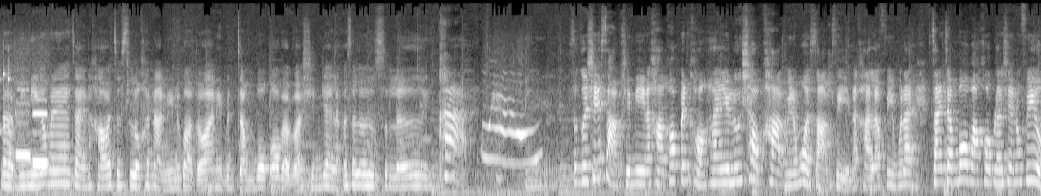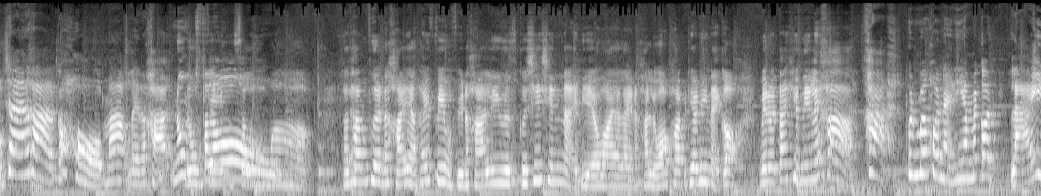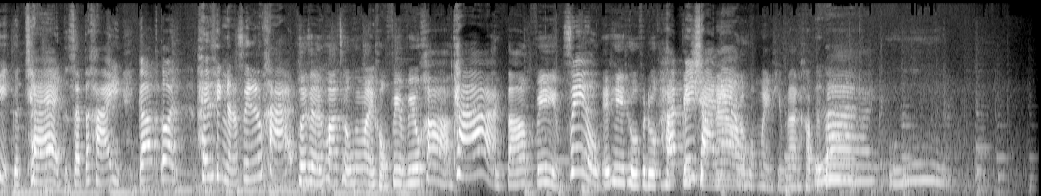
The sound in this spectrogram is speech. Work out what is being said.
แบบมินิก็ไม่แน่ใจนะคะ ว่าจะสโลว์ขนาดนี้หรือเปล่าแต่ว่าอันนี้เป็นจัมโบ้ก็แบบว่าชิ้นใหญ่แล้วก็สโลว์สุดๆเลยค่ะ สกุชิ3ชิ้นนี้นะคะ ก็เป็นของไฮยูรุช็อปค่ะ มีทั้งหมด 3 สีนะคะ แล้วฟิล์มก็ได้ไซส์จัมโบ้มาครบแล้วใช่ไหมน้องฟิลใช่ค่ะ ก็หอมมากเลยนะคะ นุ่มนุ่มสฟิโลนว์สโลว์มาก แล้วถ้าเพื่อนๆนะคะ อยากให้ฟิล์มกับฟิล์มนะคะ รีวิวสกุชิชิ้นไหน DIY อะไรนะคะ หรือว่าพาไปเที่ยวที่ไหนก็เมนูใต้คลิปนี้เลยค่ะ ค่ะ เพื่อนๆคนไหนที่ยังไม่กดไลค์กดแชร์กดซับสไครต์ก็กดให้สิ่งนั้นฟรีด้วยนะคะเพื่อจะไม่พลาดชมคลิปใหม่ของฟิล์มวิวค่ะ ค่ะติดตามฟิล์มฟิลได้ที่ทูไปดู Happy Happy Channel Channel แล้วพบใหม่คลิปหน้านะคะบ๊ายบ๊ายบาบายย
